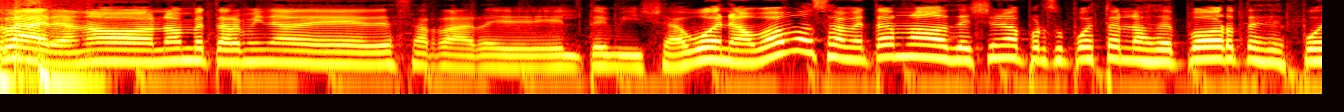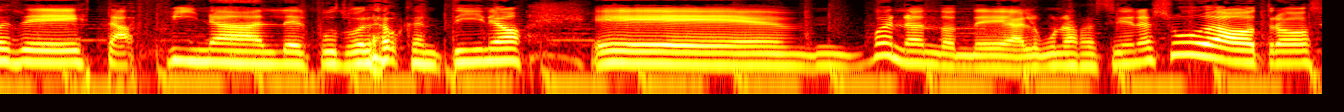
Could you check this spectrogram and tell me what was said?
Rara, no, no me termina de, cerrar el, temilla. Bueno, vamos a meternos de lleno, por supuesto, en los deportes después de esta final del fútbol argentino. Eh, bueno, en donde algunos reciben ayuda, otros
